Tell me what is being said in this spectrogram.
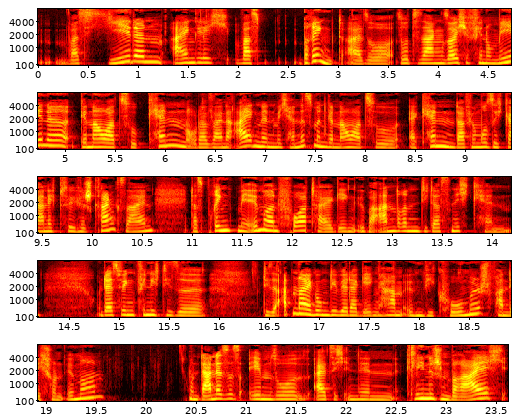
was jedem eigentlich was bringt. Also sozusagen solche Phänomene genauer zu kennen oder seine eigenen Mechanismen genauer zu erkennen, dafür muss ich gar nicht psychisch krank sein. Das bringt mir immer einen Vorteil gegenüber anderen, die das nicht kennen. Und deswegen finde ich diese, diese Abneigung, die wir dagegen haben, irgendwie komisch, fand ich schon immer. Und dann ist es eben so, als ich in den klinischen Bereich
